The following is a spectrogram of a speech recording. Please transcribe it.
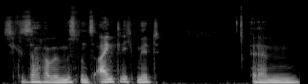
dass ich gesagt habe, wir müssen uns eigentlich mit ähm,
